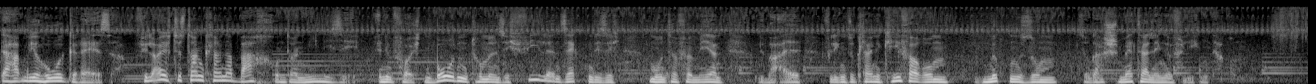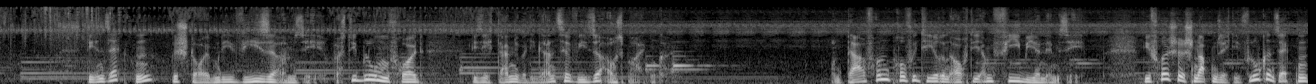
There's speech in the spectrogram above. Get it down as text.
Da haben wir hohe Gräser. Vielleicht ist da ein kleiner Bach und ein Minisee. In dem feuchten Boden tummeln sich viele Insekten, die sich munter vermehren. Überall fliegen so kleine Käfer rum, Mücken summen, sogar Schmetterlinge fliegen darum. Die Insekten bestäuben die Wiese am See, was die Blumen freut, die sich dann über die ganze Wiese ausbreiten können. Und davon profitieren auch die Amphibien im See. Die Frösche schnappen sich die Fluginsekten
